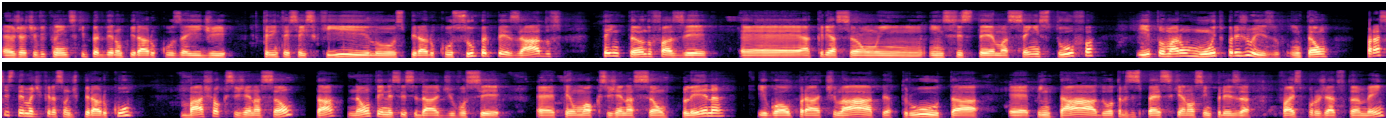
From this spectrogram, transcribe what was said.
É, eu já tive clientes que perderam pirarucus aí de 36 quilos, pirarucus super pesados, tentando fazer é, a criação em, em sistema sem estufa e tomaram muito prejuízo. Então, para sistema de criação de pirarucu, baixa oxigenação, tá? Não tem necessidade de você é, ter uma oxigenação plena, igual para tilápia, truta, é, pintado, outras espécies que a nossa empresa faz projeto também,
